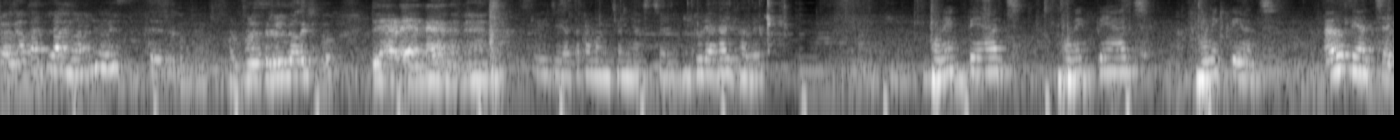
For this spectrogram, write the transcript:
রগা পাতলা মানুষ। এই যে এতটা মাংস নিয়ে আসছে দুটো একাই খাবে। অনেক পেঁয়াজ অনেক পেঁয়াজ অনেক পেঁয়াজ আরও পেঁয়াজ চাই।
